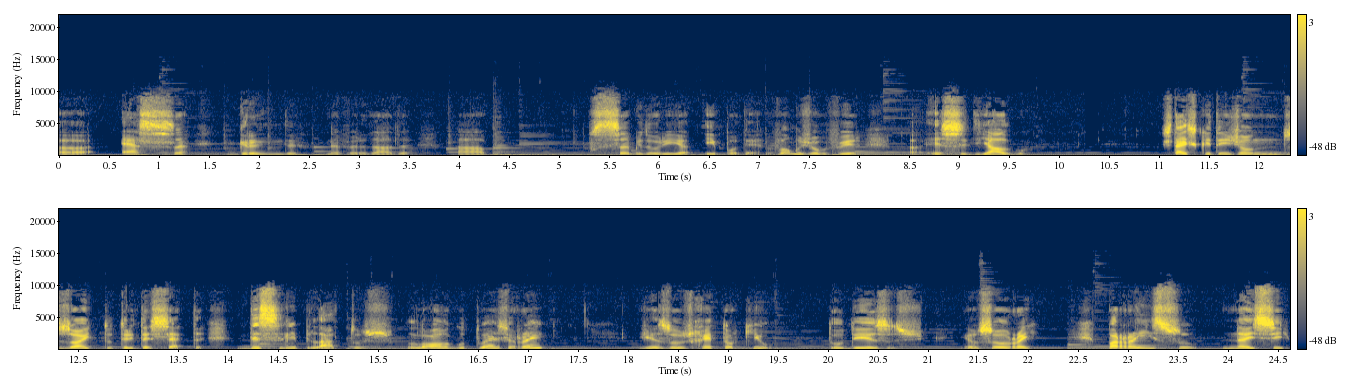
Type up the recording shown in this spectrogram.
uh, essa grande, na verdade, a sabedoria e poder. Vamos ouvir uh, esse diálogo. Está escrito em João 18, 37. Disse-lhe Pilatos: Logo tu és rei? Jesus retorquiu: Tu dizes, eu sou rei. Para isso nasci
